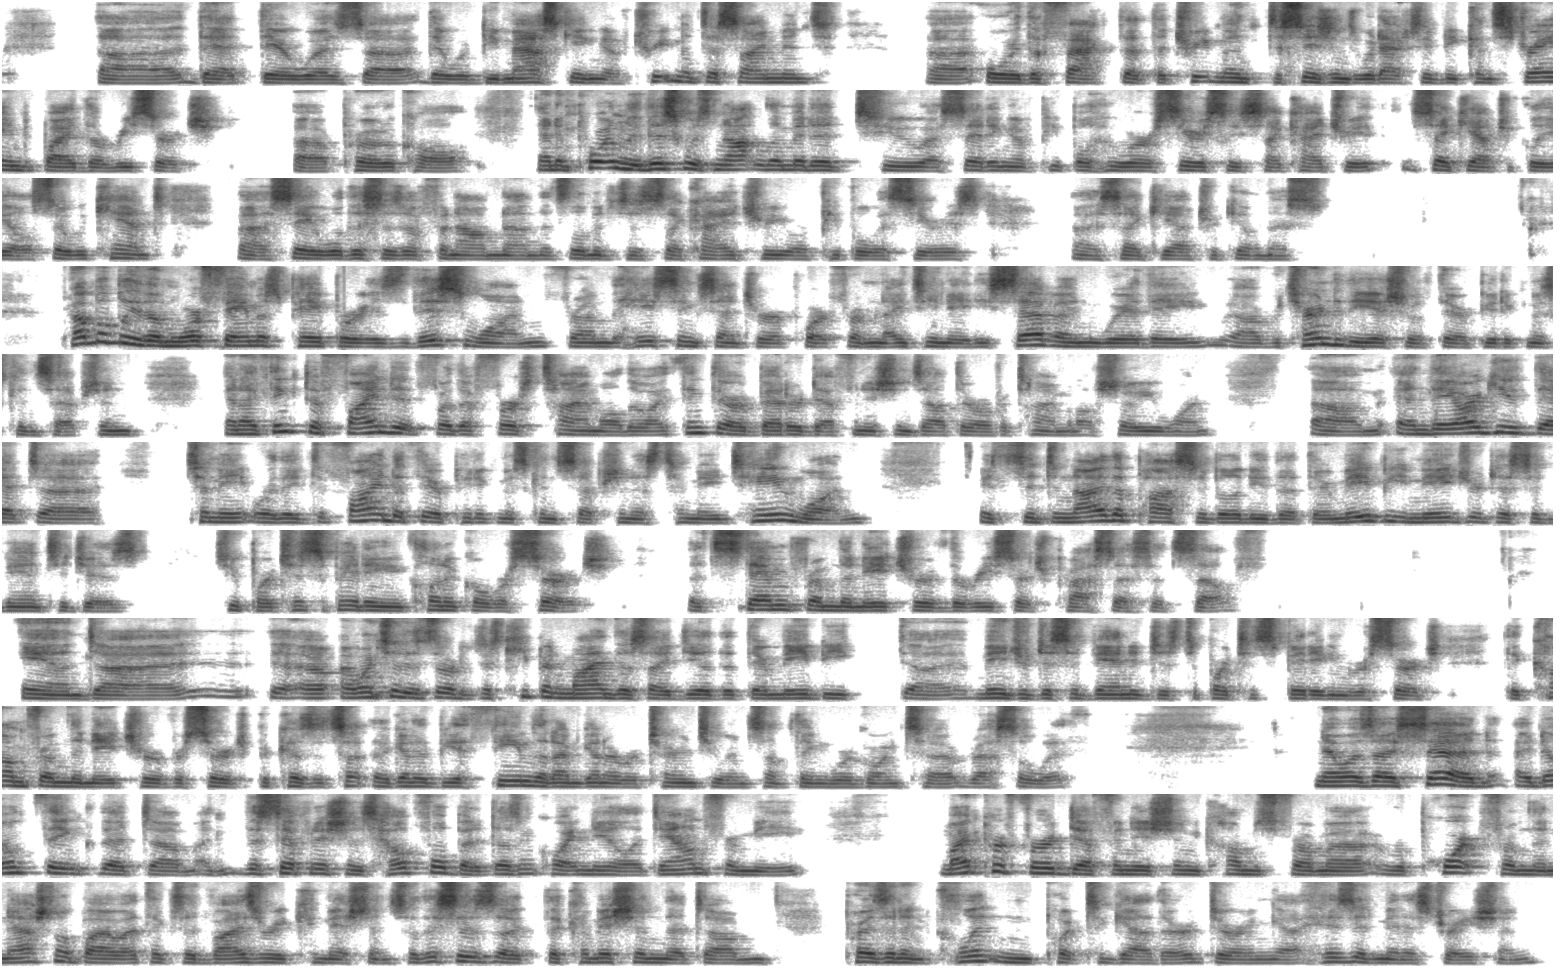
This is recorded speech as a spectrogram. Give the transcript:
uh, that there was uh, there would be masking of treatment assignment, uh, or the fact that the treatment decisions would actually be constrained by the research uh, protocol. And importantly, this was not limited to a setting of people who are seriously psychiatry, psychiatrically ill. So we can't uh, say, well, this is a phenomenon that's limited to psychiatry or people with serious uh, psychiatric illness. Probably the more famous paper is this one from the Hastings Center report from 1987, where they uh, returned to the issue of therapeutic misconception. And I think defined it for the first time, although I think there are better definitions out there over time, and I'll show you one. Um, and they argued that uh, to me, or they defined a therapeutic misconception as to maintain one, it's to deny the possibility that there may be major disadvantages to participating in clinical research that stem from the nature of the research process itself. And uh, I want you to sort of just keep in mind this idea that there may be uh, major disadvantages to participating in research that come from the nature of research, because it's going to be a theme that I'm going to return to and something we're going to wrestle with. Now, as I said, I don't think that um, this definition is helpful, but it doesn't quite nail it down for me. My preferred definition comes from a report from the National Bioethics Advisory Commission. So this is a, the commission that um, President Clinton put together during uh, his administration.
